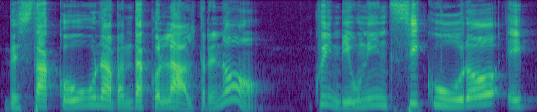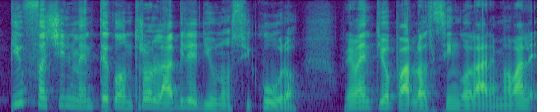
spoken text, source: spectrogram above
destacco una, andare con l'altra? No, quindi un insicuro è più facilmente controllabile di uno sicuro. Ovviamente io parlo al singolare, ma vale,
